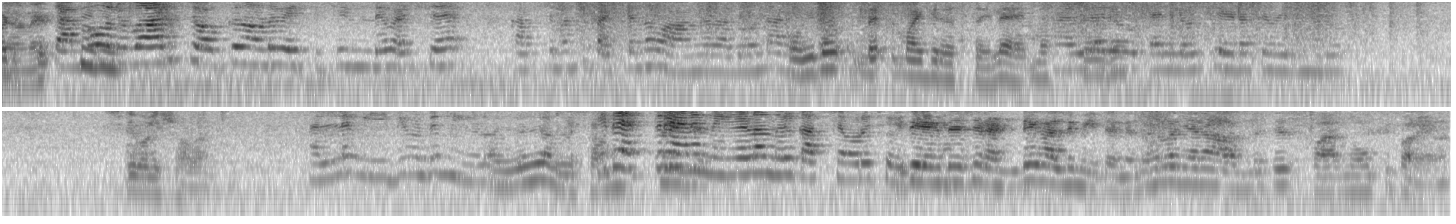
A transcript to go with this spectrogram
പറഞ്ഞ് ഒരുപാട് സ്റ്റോക്ക് നമ്മൾ വെച്ചിട്ടുണ്ട്. പക്ഷെ കസ്റ്റമേഴ്സ് പെട്ടെന്ന് വാങ്ങണം. അതുകൊണ്ടാണ് ഇത് ഭയങ്കര രസമല്ലേ അല്ലേ യെല്ലോ ഷെയ്ഡൊക്കെ വരുന്നത്. അടിപൊളി ഷോളാണ് നല്ല വീതിയുണ്ട് നീളം നല്ല ഇത് എത്രയാണ് നീളം എന്നൊരു കസ്റ്റമർ ഇത് ഏകദേശം രണ്ടേ കാലിന് മീതെ ഉണ്ട് നിങ്ങൾ ഞാൻ അളന്നിട്ട് നോക്കി പറയണം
